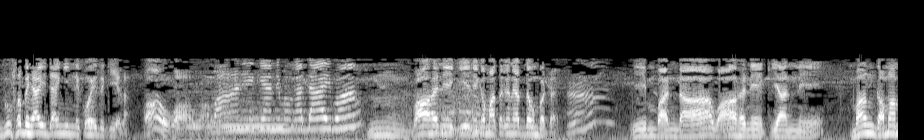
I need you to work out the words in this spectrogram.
වෘෂභයයි දැන් ඉන්නේ කොහෙද කියලා වාව් වාව් වාව් වාහනේ කියන්නේ මොකක්ද ආයිබං? හ්ම් වාහනේ කියන එක මතක නැද්ද උඹට ආ? ඊම්බණ්ඩා වාහනේ කියන්නේ මං ගමන්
